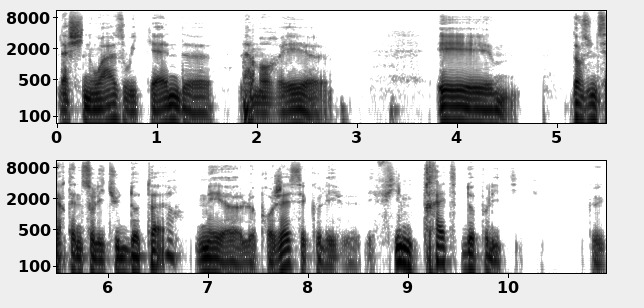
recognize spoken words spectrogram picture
La chinoise, Weekend, euh, La Morée. euh, et dans une certaine solitude d'auteur, mais euh, le projet, c'est que les, films traitent de politique, que,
